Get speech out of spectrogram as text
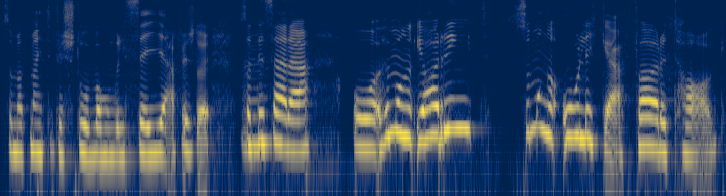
som att man inte förstår vad hon vill säga. Förstår du? Så att det är så här, och hur många, jag har ringt så många olika företag,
